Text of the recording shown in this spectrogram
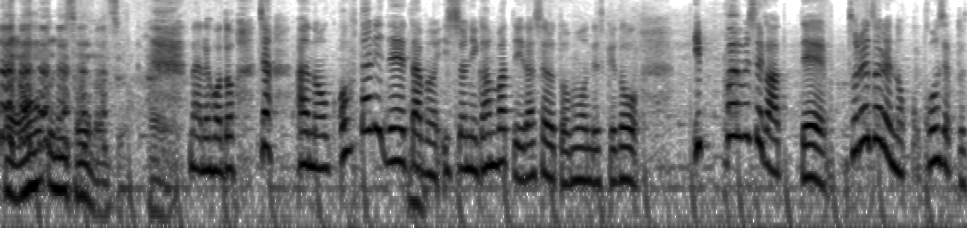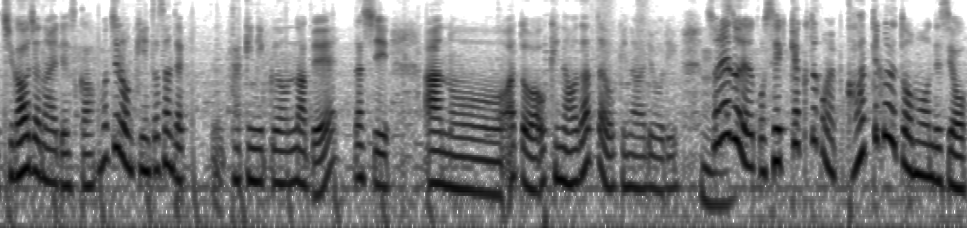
はい、本当にそうなんですよ。はい。なるほどじゃああのお二人で多分一緒に頑張っていらっしゃると思うんですけどいっぱいお店があってそれぞれのコンセプト違うじゃないですか。もちろん金太さんじゃ炊き肉の鍋だしあのあとは沖縄だったら沖縄料理、うん。それぞれこう接客とかもやっぱ変わってくると思うんですよ。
